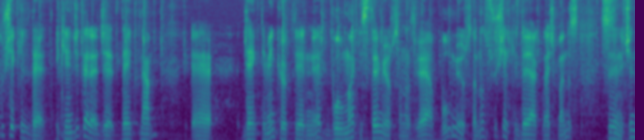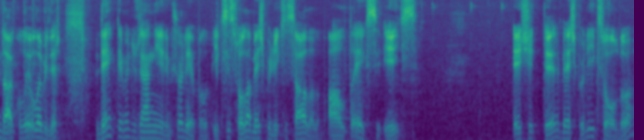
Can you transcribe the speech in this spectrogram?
bu şekilde ikinci derece denklem e, denklemin köklerini bulmak istemiyorsanız veya bulmuyorsanız şu şekilde yaklaşmanız sizin için daha kolay olabilir. Denklemi düzenleyelim. Şöyle yapalım. x'i sola 5 bölü x'i sağa alalım. 6 eksi x eşittir 5 bölü x oldu.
